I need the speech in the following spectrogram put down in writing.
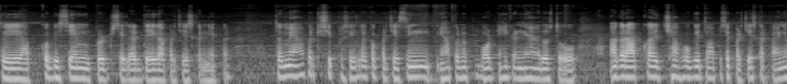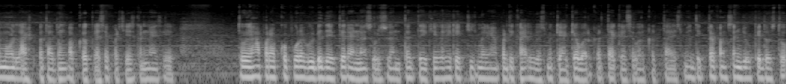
तो ये आपको भी सेम प्रोडक्ट सेलर देगा परचेज़ करने पर। तो मैं यहाँ पर किसी सेलर का परचेसिंग यहाँ पर मैं प्रमोट नहीं करने आया दोस्तों। अगर आपका इच्छा होगी तो आप इसे परचेज़ कर पाएँगे। मैं लास्ट बता दूँगा आपका कैसे परचेज़ करना है इसे। तो यहाँ पर आपको पूरा वीडियो देखते रहना है, शुरू से अंत तक देखिएगा। एक एक चीज़ मैंने यहाँ पर दिखाई हुई इसमें क्या क्या वर्क करता है, कैसे वर्क करता है। इसमें अधिकतर फ़ंक्शन जो कि दोस्तों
